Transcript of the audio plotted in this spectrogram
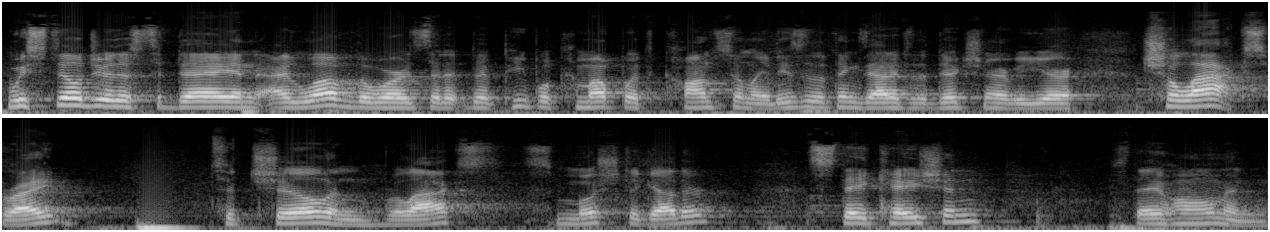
we still do this today. And I love the words that, that people come up with constantly. These are the things added to the dictionary every year. Chillax, right? To chill and relax, smush together staycation, stay home and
